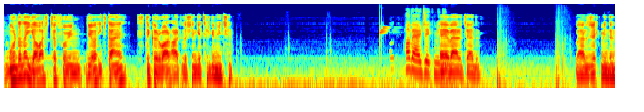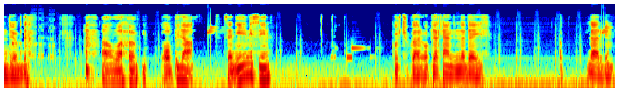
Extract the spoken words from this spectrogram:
Burada da yavaşça soyun diyor. İki tane sticker var arkadaşının getir günü için. Ha verecek miydin? E vereceğim. Verecek miydin diyor bir de. Allah'ım. Opila. Sen iyi misin? Kuşçuklar. Opila kendinde değil. Garibim.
